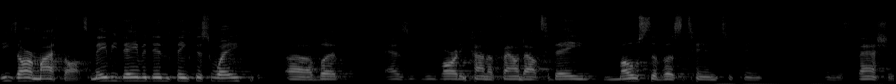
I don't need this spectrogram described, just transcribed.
these, are my thoughts. Maybe David didn't think this way, uh, but as we've already kind of found out today, most of us tend to think in this fashion.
